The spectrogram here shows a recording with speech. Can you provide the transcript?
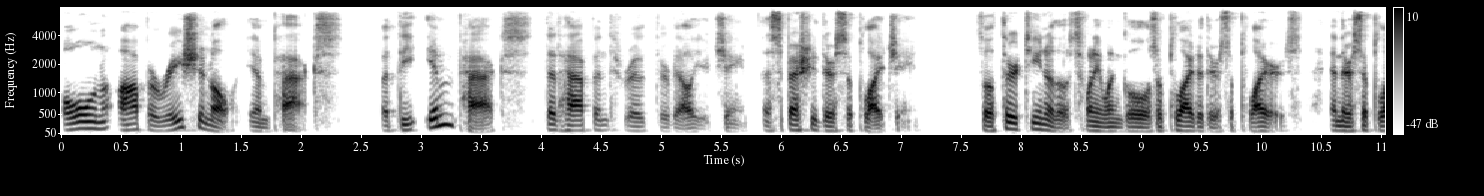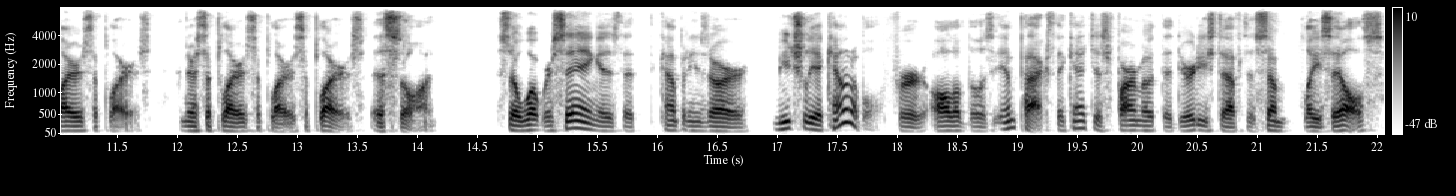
own operational impacts, but the impacts that happen throughout their value chain, especially their supply chain. So 13 of those 21 goals apply to their suppliers and their suppliers' suppliers and their suppliers' suppliers' suppliers, and so on. So what we're saying is that companies are mutually accountable for all of those impacts. They can't just farm out the dirty stuff to someplace else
